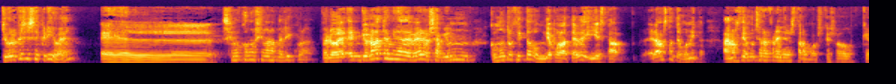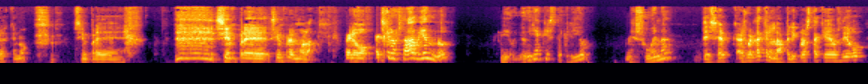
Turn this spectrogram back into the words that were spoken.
Yo creo que es ese crío, ¿eh? El... Es que no sé cómo se llama la película. Pero eh, yo no la terminé de ver, o sea, vi un, como un trocito un día por la tele y está, era bastante bonita. Además hacía muchas referencias a Star Wars, que eso, quieras que no, siempre, siempre, siempre mola. Pero es que lo estaba viendo y digo, yo diría que este crío me suena de ser... Es verdad que en la película hasta que os digo,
